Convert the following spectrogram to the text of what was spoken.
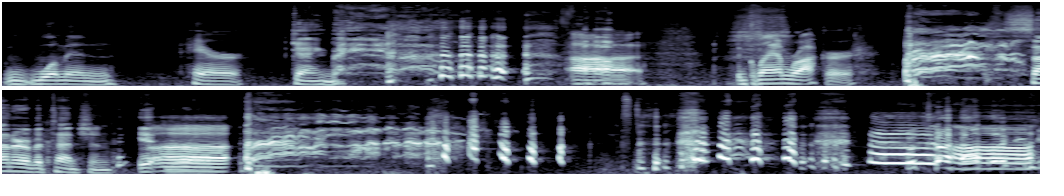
Woman. Hair. Gang Gangbang. Glam rocker. Center of attention. It Uh, girl. what the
